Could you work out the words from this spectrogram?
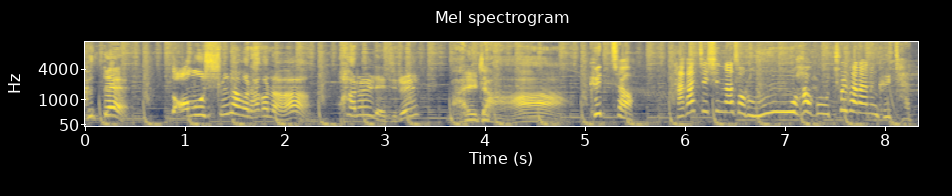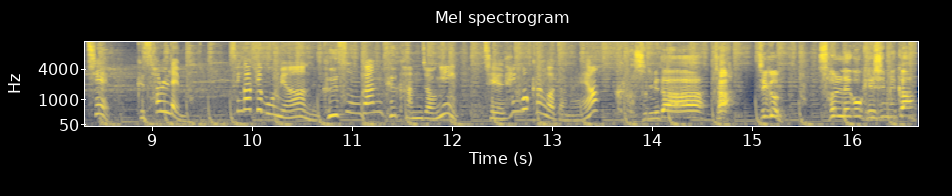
그때 너무 실망을 하거나 화를 내지를 말자 그쵸. 다 같이 신나서 우 하고 출발하는 그 자체, 그 설렘. 생각해보면 그 순간 그 감정이 제일 행복한 거잖아요. 그렇습니다 자 지금 설레고 계십니까?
